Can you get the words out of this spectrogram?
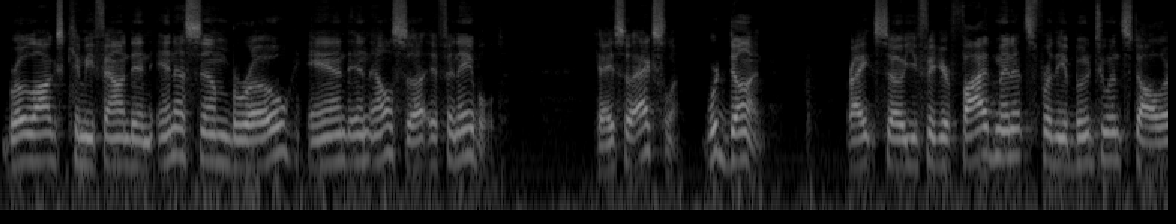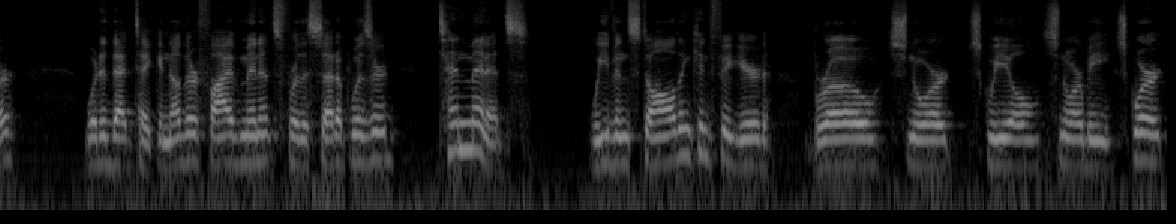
Bro logs can be found in NSM Bro and in ELSA if enabled. Okay, so excellent. We're done, right? So you figure five minutes for the Ubuntu installer, what did that take? Another five minutes for the setup wizard? Ten minutes. We've installed and configured Bro, Snort, Sguil, Snorby, Squert.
